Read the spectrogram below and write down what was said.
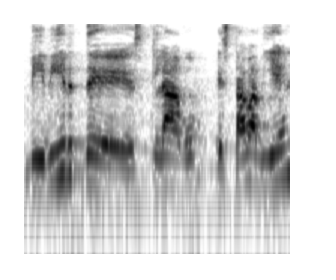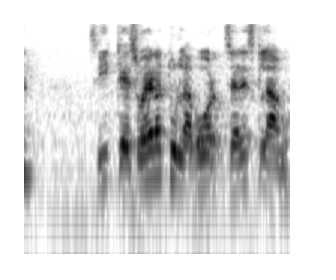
vivir de esclavo estaba bien, ¿sí? Que eso era tu labor, ser esclavo.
